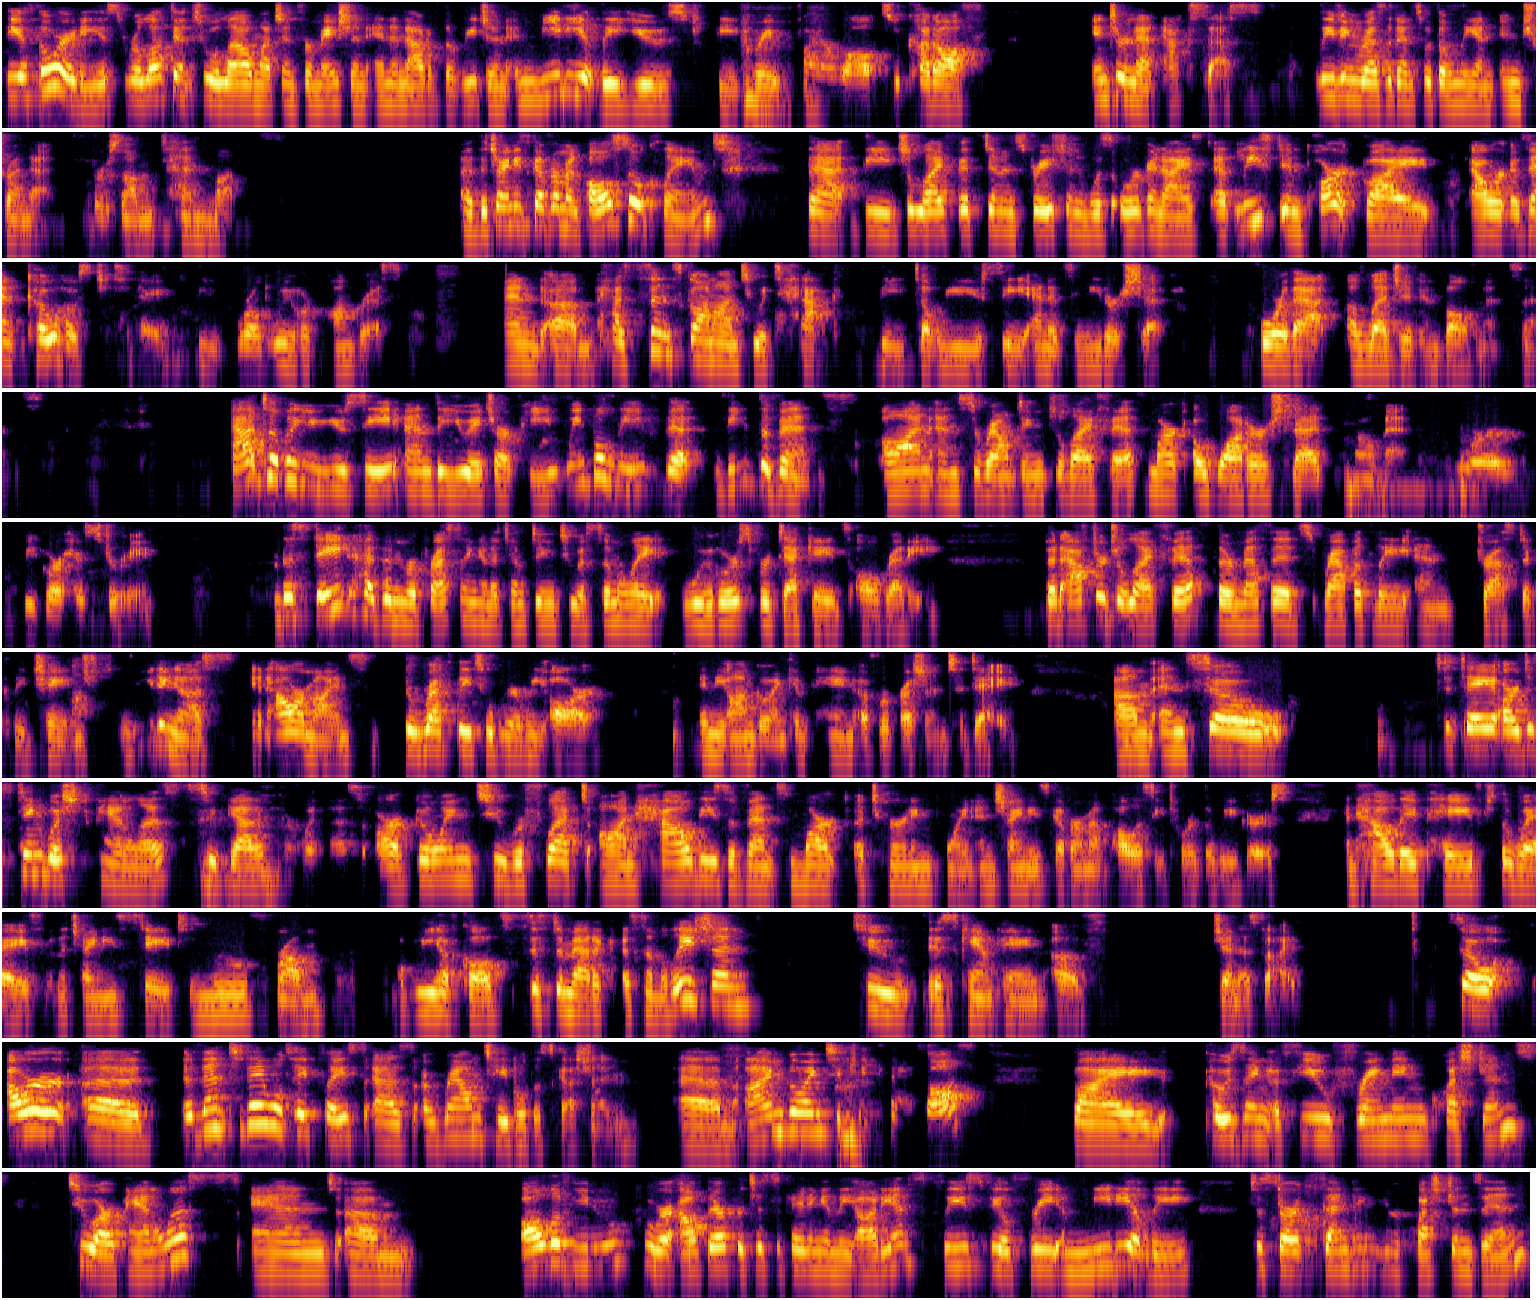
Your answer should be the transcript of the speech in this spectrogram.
The authorities, reluctant to allow much information in and out of the region, immediately used the Great Firewall to cut off internet access, leaving residents with only an intranet for some 10 months. Uh, the Chinese government also claimed that the July 5th demonstration was organized, at least in part, by our event co-host today, the World Uyghur Congress, and um, has since gone on to attack the WUC and its leadership for that alleged involvement since. At WUC and the UHRP, we believe that these events on and surrounding July 5th mark a watershed moment for Uyghur history. The state had been repressing and attempting to assimilate Uyghurs for decades already. But after July 5th, their methods rapidly and drastically changed, leading us, in our minds, directly to where we are in the ongoing campaign of repression today. Um, and so today, our distinguished panelists who've gathered here with us are going to reflect on how these events marked a turning point in Chinese government policy toward the Uyghurs and how they paved the way for the Chinese state to move from what we have called systematic assimilation to this campaign of genocide. So our uh, event today will take place as a roundtable discussion. Um, I'm going to kick things off by posing a few framing questions to our panelists and um, all of you who are out there participating in the audience, please feel free immediately to start sending your questions in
